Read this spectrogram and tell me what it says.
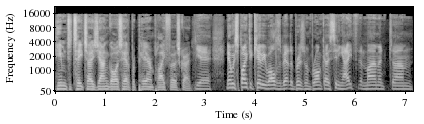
him to teach those young guys how to prepare and play first grade. Yeah. Now we spoke to Kevy Walters about the Brisbane Broncos sitting eighth at the moment, um,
